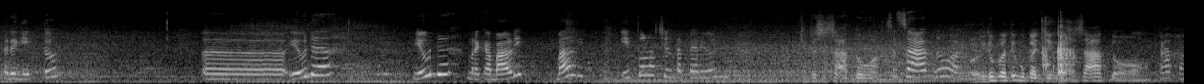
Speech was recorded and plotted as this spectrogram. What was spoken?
udah gitu eh ya udah ya udah mereka balik balik itulah cinta periode Cinta sesaat doang. sesaat doang Oh, itu berarti bukan cinta sesaat dong. apa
